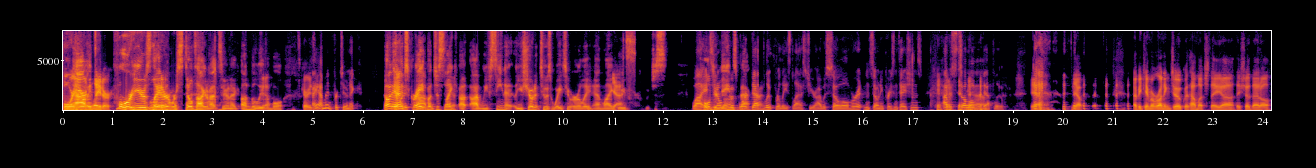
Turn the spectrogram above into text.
Four Now years later. Four years later, and we're still talking about Tunic. Unbelievable. It's crazy. Hey, I'm in for Tunic. No, it Yeah. looks great, but just like uh, uh, we've seen it, you showed it to us way too early, and like Yes. we've just Well, Hold it's, you your know, games before back, guys. Deathloop released last year, I was so over it in Sony presentations. I was so over Yeah. Deathloop. Yeah. Yep. That became a running joke with how much they uh they showed that off.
